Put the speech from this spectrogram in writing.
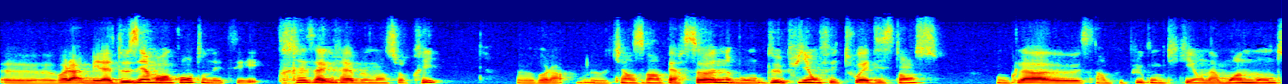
voilà. Mais la deuxième rencontre, on était très agréablement surpris. Voilà, 15-20 personnes. Bon, depuis, on fait tout à distance. Donc là, c'est un peu plus compliqué. On a moins de monde.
